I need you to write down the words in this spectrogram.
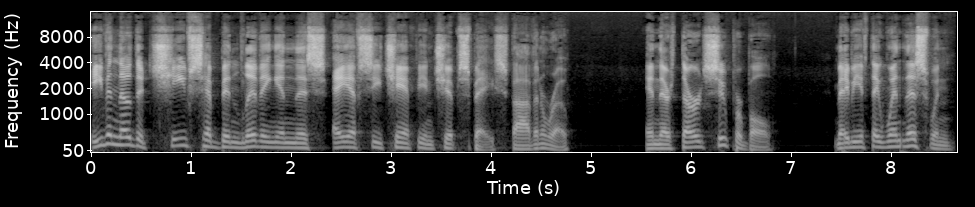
even though the Chiefs have been living in this AFC championship space five in a row, in their third Super Bowl, maybe if they win this one,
